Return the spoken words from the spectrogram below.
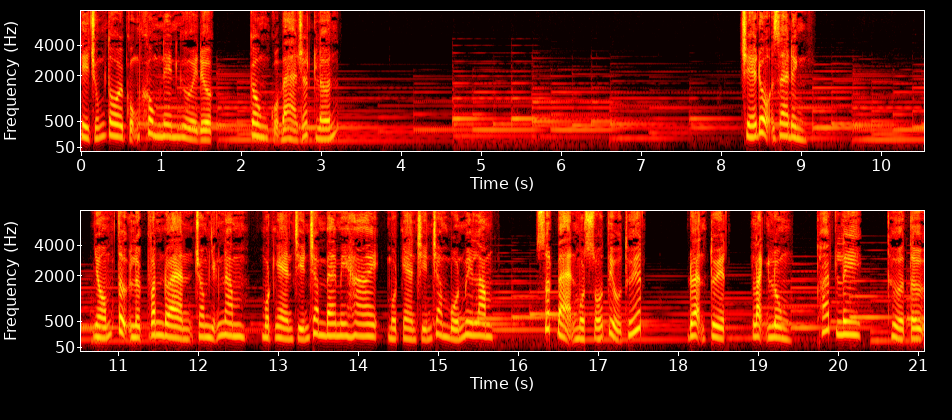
thì chúng tôi cũng không nên người được. Công của bà rất lớn. Chế độ gia đình Nhóm tự lực văn đoàn trong những năm 1932-1945 xuất bản một số tiểu thuyết đoạn tuyệt, lạnh lùng, thoát ly, thừa tự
